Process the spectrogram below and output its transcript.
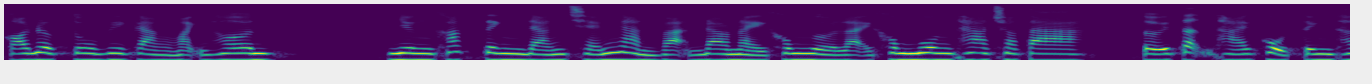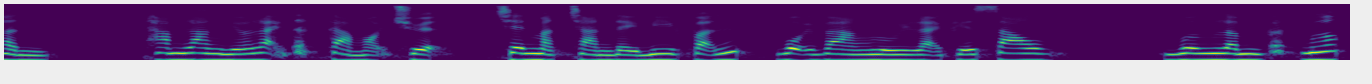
có được tu vi càng mạnh hơn. Nhưng khắc tinh đáng chém ngàn vạn đao này không ngờ lại không buông tha cho ta, tới tận thái cổ tinh thần. Tham lang nhớ lại tất cả mọi chuyện, trên mặt tràn đầy bi phẫn, vội vàng lùi lại phía sau. Vương Lâm cất bước,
